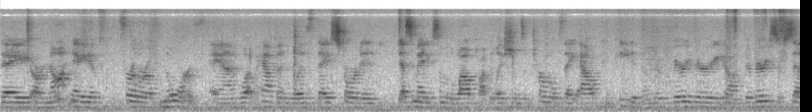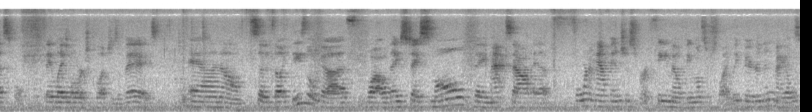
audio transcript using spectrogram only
They are not native further up north, and what happened was they started decimating some of the wild populations of turtles. They out-competed them. They're very, very, um, they're very successful. They lay large clutches of eggs. And, um, so like these little guys, while they stay small, they max out at four and a half inches for a female. Females are slightly bigger than males.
